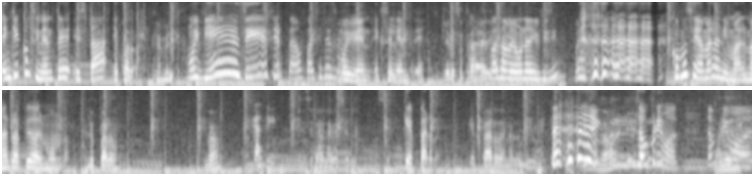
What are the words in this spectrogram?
¿En qué continente está Ecuador? En América. Muy bien, sí, es cierto. Fáciles, muy bien, excelente. Si quieres otra A ver, pásame una difícil. ¿Cómo se llama el animal más rápido del mundo? El leopardo. ¿No? Casi. ¿Quién será la gacela? No sé. Guepardo. Leopardo, ¿no? Lo mismo. Primo, ¿no? Son primos. Son primos.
